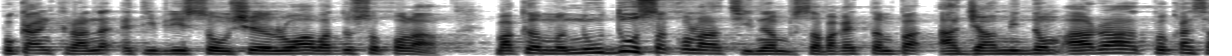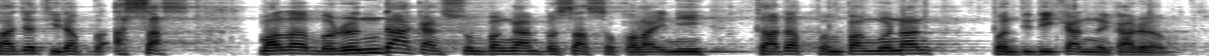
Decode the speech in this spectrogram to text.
bukan kerana aktiviti sosial luar waktu sekolah. Maka menuduh sekolah Cina sebagai tempat ajar minum arak bukan sahaja tidak berasas, malah merendahkan sumbangan besar sekolah ini terhadap pembangunan pendidikan negara.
